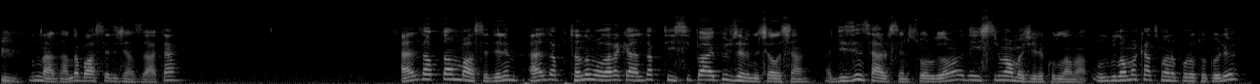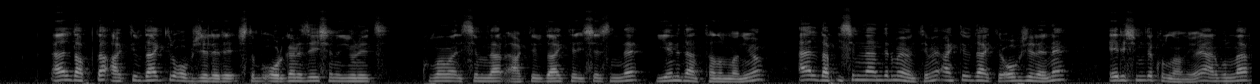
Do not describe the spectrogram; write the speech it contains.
Bunlardan da bahsedeceğiz zaten. LDAP'tan bahsedelim. LDAP tanım olarak LDAP TCP/IP üzerinde çalışan dizin servislerini sorgulama ve değiştirme amacıyla kullanılan uygulama katmanı protokolü LDAP'ta Active Directory objeleri işte bu Organization Unit kullanılan isimler Active Directory içerisinde yeniden tanımlanıyor. LDAP isimlendirme yöntemi Active Directory objelerine erişimde kullanılıyor. Yani bunlar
